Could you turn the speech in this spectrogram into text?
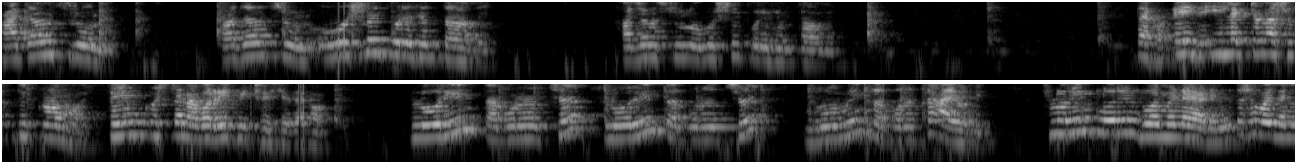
ফাজান্স রুল ফাজান্স রুল অবশ্যই পড়ে ফেলতে হবে। ফাজান্স রুল অবশ্যই পড়ে ফেলতে হবে। দেখো, এই যে ইলেকট্রন আর শক্তির ক্রম হয় সেম কোশ্চেন আবার রিপিট হয়েছে, দেখো। ফ্লোরিন, তারপরে হচ্ছে ফ্লোরিন, তারপরে হচ্ছে ব্রোমিন, তারপরে হচ্ছে iodine. Fluorine, chlorine, bromine, iodine তো সবাই জানি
